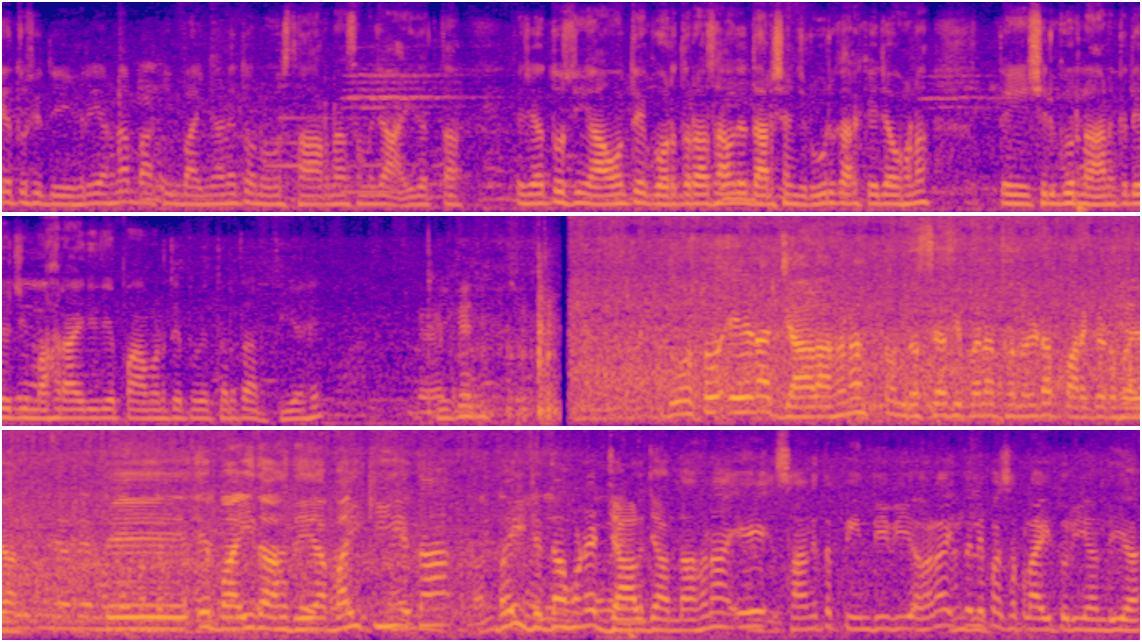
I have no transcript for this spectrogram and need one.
ਇਹ ਤੁਸੀਂ ਦੇਖ ਰਹੇ ਹੋ ਹਨਾ ਬਾਕੀ ਬਾਈਆਂ ਨੇ ਤੁਹਾਨੂੰ ਵਿਸਥਾਰ ਨਾਲ ਸਮਝਾ ਹੀ ਦਿੱਤਾ। ਤੇ ਜਦ ਤੁਸੀਂ ਆਓ ਤੇ ਗੁਰਦੁਆਰਾ ਸਾਹਿਬ ਦੇ ਦਰਸ਼ਨ ਜ਼ਰੂਰ ਕਰਕੇ ਜਾਓ ਹਨਾ। ਤੇ ਸ੍ਰੀ ਗੁਰੂ ਨਾਨਕ ਦੇਵ ਜੀ ਮਹਾਰਾਜ ਦੀ ਦੇ ਪਾਵਨ ਤੇ ਪਵਿੱਤਰ ਧਰਤੀ ਹੈ ਇਹ। ਠੀਕ ਹੈ ਜੀ। ਦੋਸਤੋ ਇਹ ਜਿਹੜਾ ਜਾਲ ਆ ਹਨਾ ਤੁਹਾਨੂੰ ਦੱਸਿਆ ਸੀ ਪਹਿਲਾਂ ਤੁਹਾਨੂੰ ਜਿਹੜਾ ਪ੍ਰਗਟ ਹੋਇਆ। ਤੇ ਇਹ ਬਾਈ ਦੱਸਦੇ ਆ ਬਾਈ ਕੀ ਇਹਦਾ ਬਾਈ ਜਿੱਦਾਂ ਹੁਣ ਇਹ ਜਾਲ ਜਾਂਦਾ ਹਨਾ ਇਹ ਸੰਗਤ ਪੀਂਦੀ ਵੀ ਆ ਹਨਾ ਇਧਰਲੇ ਪਾਸੇ ਸਪਲਾਈ ਤੁਰੀ ਜਾਂਦੀ ਆ।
